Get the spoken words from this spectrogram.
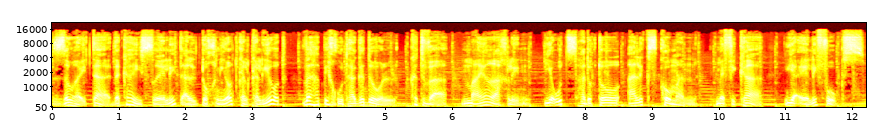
זו הייתה דקה ישראלית על תוכניות כלכליות והפיחות הגדול. כתבה מאיה רכלין, ייעוץ הדוקטור אלכס קומן, מפיקה יעלי פוקס.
